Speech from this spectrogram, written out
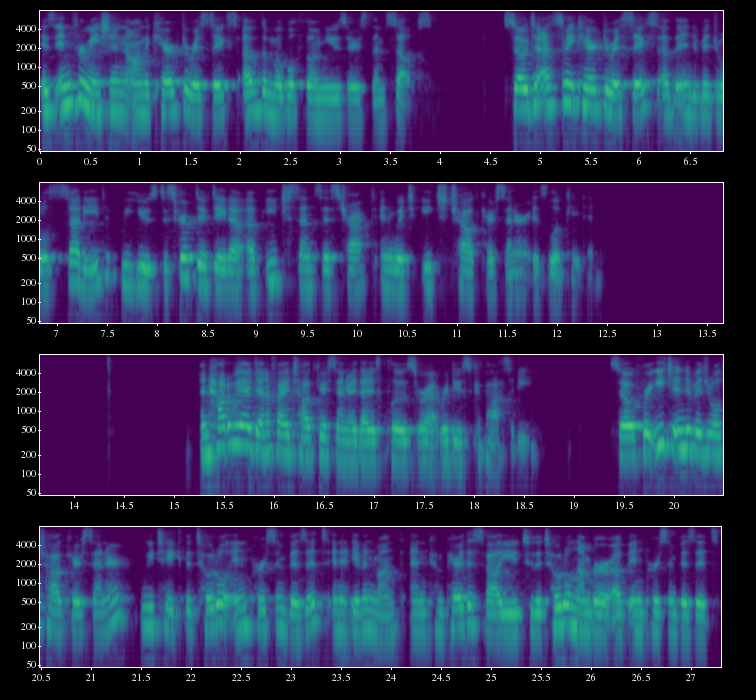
is information on the characteristics of the mobile phone users themselves. So to estimate characteristics of the individuals studied, we use descriptive data of each census tract in which each childcare center is located. And how do we identify a childcare center that is closed or at reduced capacity? So for each individual childcare center, we take the total in-person visits in a given month and compare this value to the total number of in-person visits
